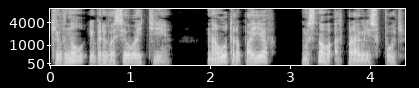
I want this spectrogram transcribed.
Кивнул и пригласил войти. На утро поев, мы снова отправились в путь.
